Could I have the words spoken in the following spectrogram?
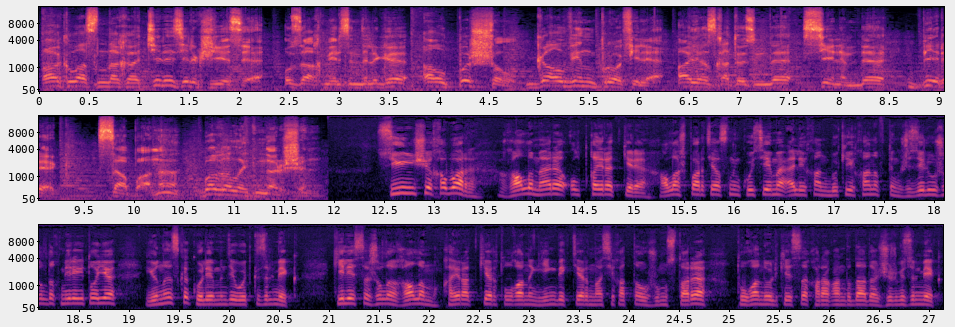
а классындағы телеселік жүйесі. Ұзақ мерзімділігі 60 жыл. Галвин профилі. Аязға төзімді сенімді берік сапаны бағалайтындар үшін. Сүйінші хабар, ғалым әрі ұлт қайраткері Алаш партиясының көсемі Әлихан Бөкейхановтың 150 жылдық мерейтойы ЮНЕСКО көлемінде өткізілмек. Келесі жылы ғалым қайраткер тұлғаның еңбектерін насихаттау жұмыстары туған өлкесі Қарағандыда да жүргізілмек.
